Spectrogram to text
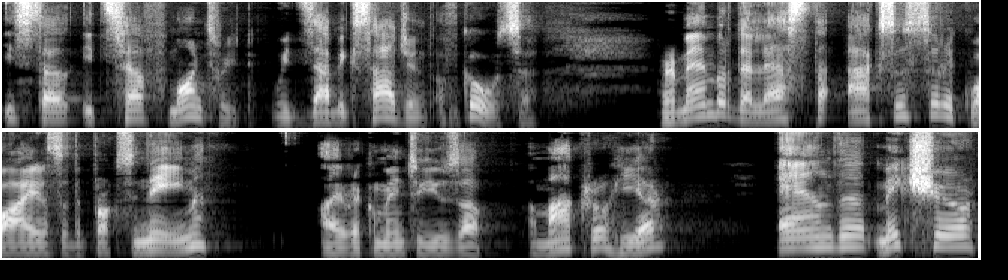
itself monitored with Zabbix Agent, of course. Remember the last access requires the proxy name. I recommend to use a, a macro here. And uh, make sure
